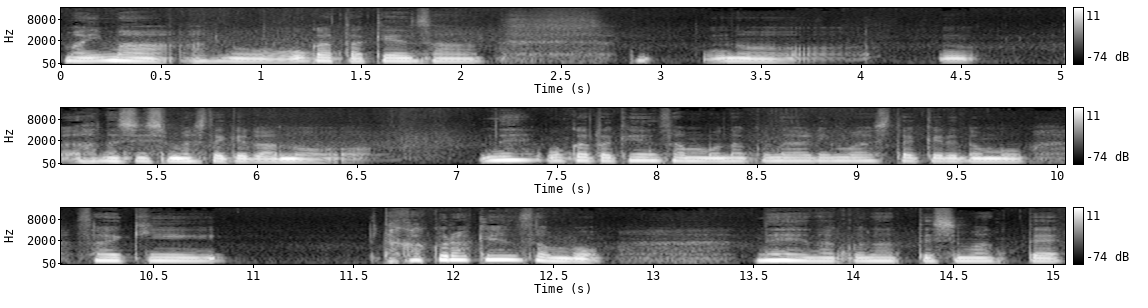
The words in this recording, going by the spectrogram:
まあ今あの尾形健さんの話しましたけどあのね尾形健さんも亡くなりましたけれども最近高倉健さんもね亡くなってしまって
